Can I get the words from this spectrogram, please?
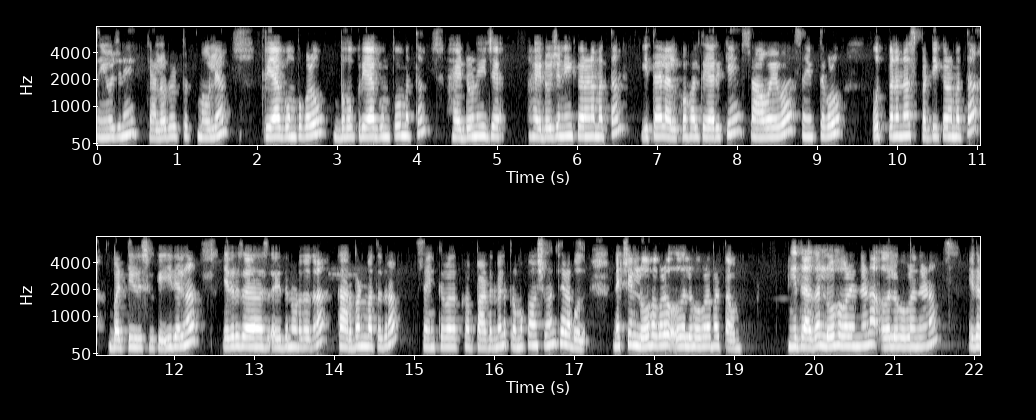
ಸಂಯೋಜನೆ ಕ್ಯಾಲೋರೋಪಿಕ್ ಮೌಲ್ಯ ಕ್ರಿಯಾ ಗುಂಪುಗಳು ಬಹುಕ್ರಿಯಾ ಗುಂಪು ಮತ್ತು ಹೈಡ್ರೋನಿಜ ಹೈಡ್ರೋಜನೀಕರಣ ಮತ್ತು ಇಥೈಲ್ ಆಲ್ಕೋಹಾಲ್ ತಯಾರಿಕೆ, ಸಾವಯವ ಸಂಯುಕ್ತಗಳು, ಉತ್ಪನ್ನನ ಸ್ಫಟಿಕರಣ ಮತ್ತು ಬಟ್ಟಿ ಇಳಿಸುವಿಕೆ. ಇದೆಲ್ಲ ಎದ್ರ ಇದು ನೋಡೋದಾದ್ರ ಕಾರ್ಬನ್ ಮತ್ತು ಅದರ ಸಂಯುಕ್ತ ಪಾಠದ ಮೇಲೆ ಪ್ರಮುಖ ಅಂಶಗಳು ಅಂತ ಹೇಳ್ಬೋದು. ನೆಕ್ಸ್ಟ್ ಲೋಹಗಳು, ಅಲೋಹಗಳು ಬರ್ತಾವ? ಇದ್ರಾಗ ಲೋಹಗಳು ಅಂದ್ರೇನ ಅಲೋಹಗಳು ಅಂದ್ರೇನ ಇದರ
